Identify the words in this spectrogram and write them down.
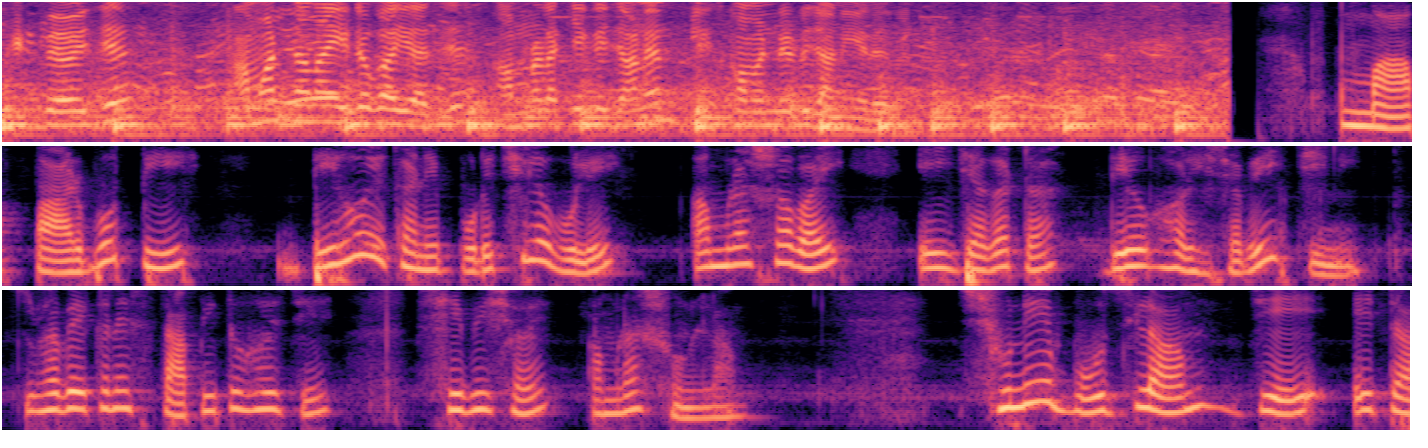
ফিরতে হয়েছে। আমার জানা এটুকাই আছে। আপনারা কে কে জানেন প্লিজ কমেন্টে একটু জানিয়ে দেবেন। মা পার্বতীর দেহ এখানে পড়েছিল বলে আমরা সবাই এই জায়গাটা দেওঘর হিসাবেই চিনি। কীভাবে এখানে স্থাপিত হয়েছে সে বিষয়ে আমরা শুনলাম। শুনে বুঝলাম যে এটা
